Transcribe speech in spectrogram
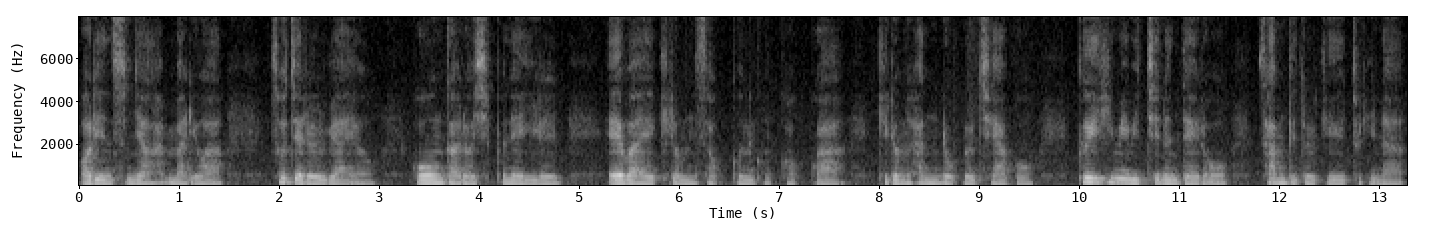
어린 순양 한 마리와 소재를 위하여 고운 가루 10분의 1 에바의 기름 섞은 것과 기름 한 록을 취하고 그의 힘이 미치는 대로 삼비둘기 둘이나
